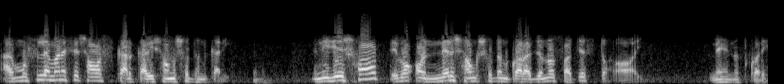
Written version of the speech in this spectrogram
আর মুসলেহ মানে সে সংস্কারকারী, সংশোধনকারী। নিজে সৎ এবং অন্যের সংশোধন করার জন্য সচেষ্ট হয়, মেহনত করে।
